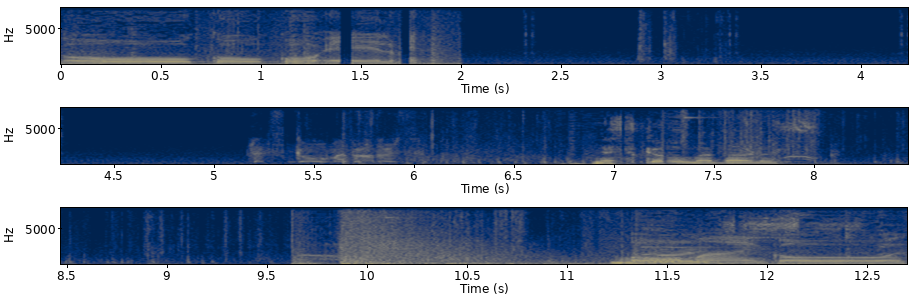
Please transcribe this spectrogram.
go go go A เลยไหม Let's go, my brothers. Let's go my brothers Oh my god.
